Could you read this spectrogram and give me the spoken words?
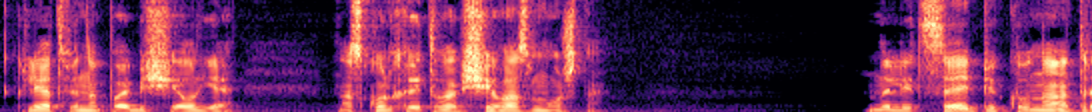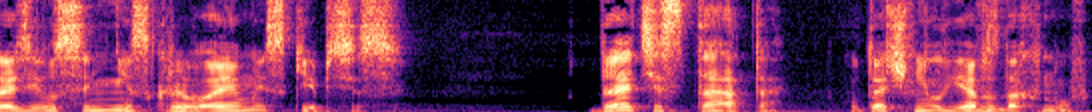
клятвенно пообещал я. Насколько это вообще возможно? На лице опекуна отразился нескрываемый скепсис. «Да аттестата», — уточнил я, вздохнув.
